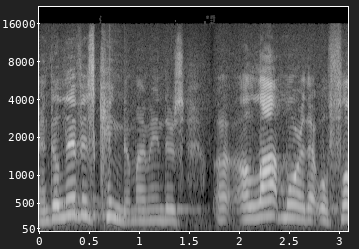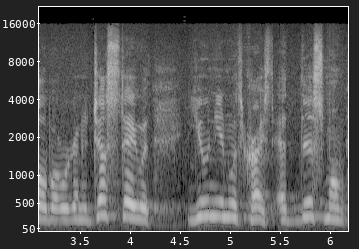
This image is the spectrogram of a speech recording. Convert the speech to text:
And to live his kingdom. I mean, there's a, lot more that will flow, but we're going to just stay with union with Christ at this moment.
